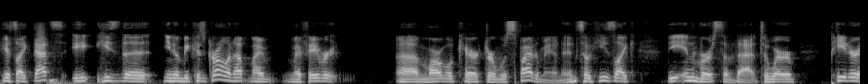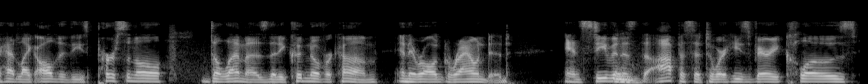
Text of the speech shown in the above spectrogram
It's like that's he, he's the you know because growing up my my favorite uh, Marvel character was Spider Man, and so he's like the inverse of that to where Peter had like all of these personal dilemmas that he couldn't overcome, and they were all grounded. And Stephen is the opposite to where he's very closed,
